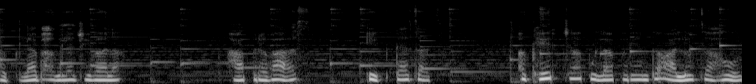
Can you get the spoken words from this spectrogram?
थकल्या भागल्या जीवाला? हा प्रवास एकट्याचाच. अखेरच्या पुलापर्यंत आलोच आहोत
